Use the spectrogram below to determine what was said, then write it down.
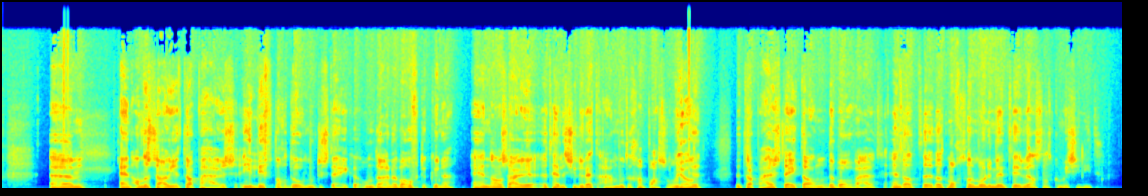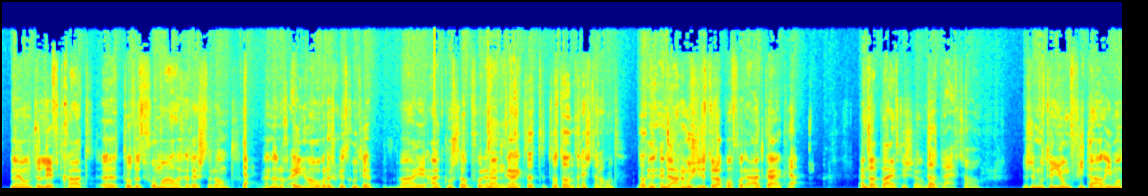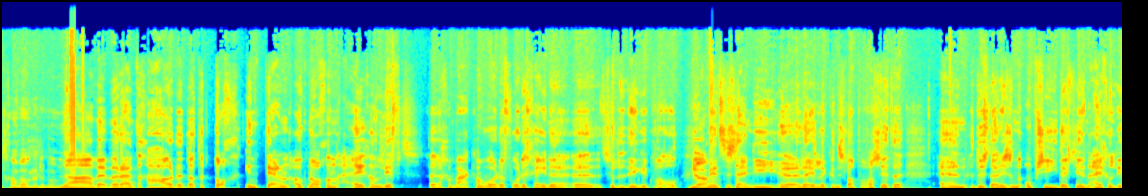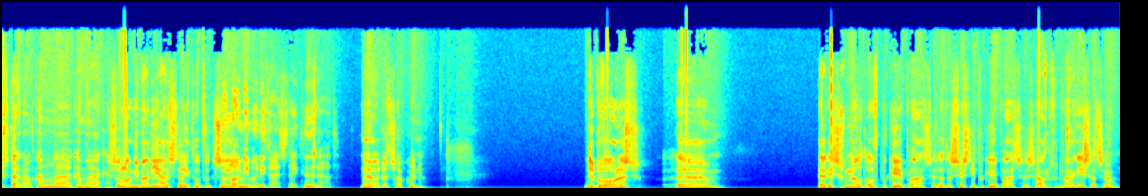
Ehm, en anders zou je het trappenhuis en je lift nog door moeten steken... om daar naar boven te kunnen. En dan zou je het hele silhouet aan moeten gaan passen. Want Ja. je, de trappenhuis steekt dan erbovenuit. En dat, eh, dat mocht van de Monumenten- en Welstandscommissie niet. Nee, want de lift gaat eh, tot het voormalige restaurant. Ja. En dan nog één hoger als ik het goed heb. Waar je uit kon stappen voor de Nee, uitkijk. tot, tot, tot aan het restaurant. Dat, En, en dat- daarna moest je de trap op voor de uitkijk. Ja, En dat blijft dus zo. dat blijft zo. Dus er moet een jong, vitaal iemand gaan wonen daarboven. Nou, we hebben ruimte gehouden dat er toch intern ook nog een eigen lift eh, gemaakt kan worden voor degene. eh, het zullen denk ik wel Ja. mensen zijn die eh, redelijk in de slappe was zitten. En dus daar is een optie dat je een eigen lift daar ook kan, kan maken. Zolang die maar niet uitsteekt op het... Zolang die maar niet uitsteekt, inderdaad. Ja, dat zou kunnen. De bewoners. ehm, er is gemeld over parkeerplaatsen dat er 16 parkeerplaatsen zouden verdwijnen. Is dat zo?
